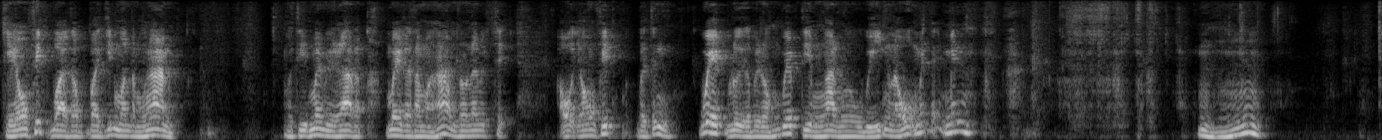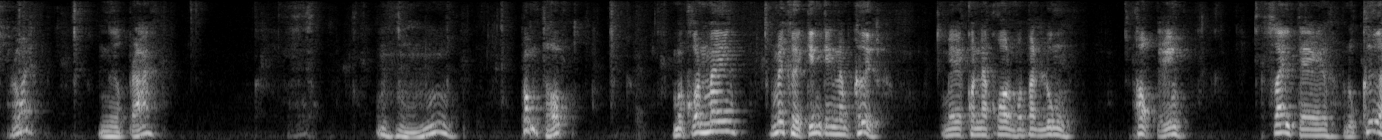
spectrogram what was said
เจียวฟิตไว้กับไปกินวันทำงานบางทีไม่มีเวลาไม่ได้ทำอาหารเราเลยเอาจากห้องฟิตไปถึงเวฟเลยไปลองเวฟเตรียมงานมือวิ่งแล้วไม่ได้ไม่ร้อยเนื้อปลาอื มพ้อมทบเมื่อคนไม่ไม่เคยกินแกงน้ำคืนไม่ได้คนนครคนพันลุงหกเองใส่แต่ลูกเครือ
